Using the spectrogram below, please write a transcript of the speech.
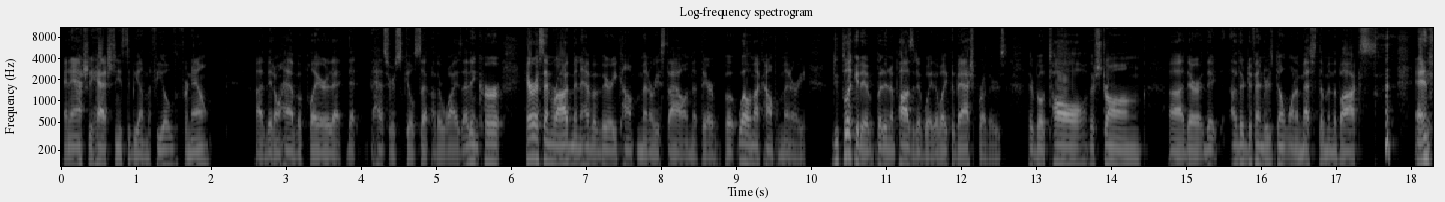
and Ashley Hatch needs to be on the field for now. Uh, they don't have a player that that has her skill set otherwise. I think her Harris and Rodman have a very complementary style in that they're but well not complementary, duplicative, but in a positive way. They're like the Bash brothers. They're both tall, they're strong. Uh, they're, they other defenders don't want to mess with them in the box, and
